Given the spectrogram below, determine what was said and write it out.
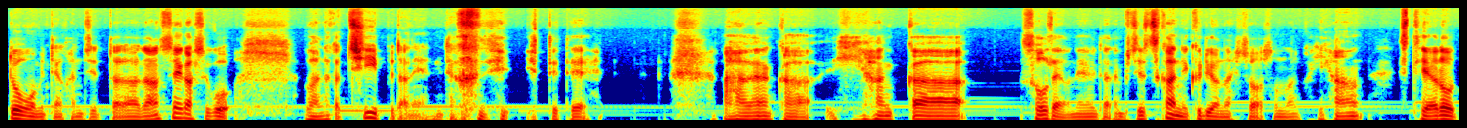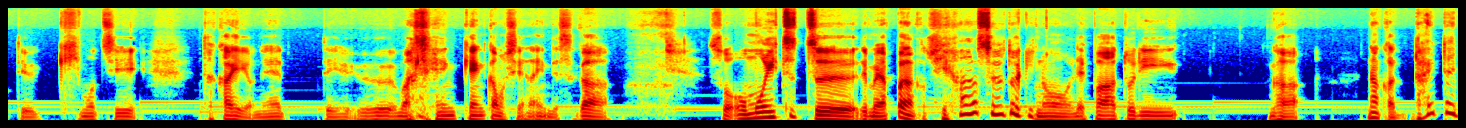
どう？みたいな感じで言ったら、男性がすごい、うわ、なんかチープだね、みたいな感じで言ってて、あ、なんか、批判家、そうだよね、みたいな。美術館に来るような人は、そのなんか批判してやろうっていう気持ち高いよねっていう、まあ、偏見かもしれないんですが、そう思いつつ、でもやっぱなんか批判するときのレパートリーが、なんか大体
